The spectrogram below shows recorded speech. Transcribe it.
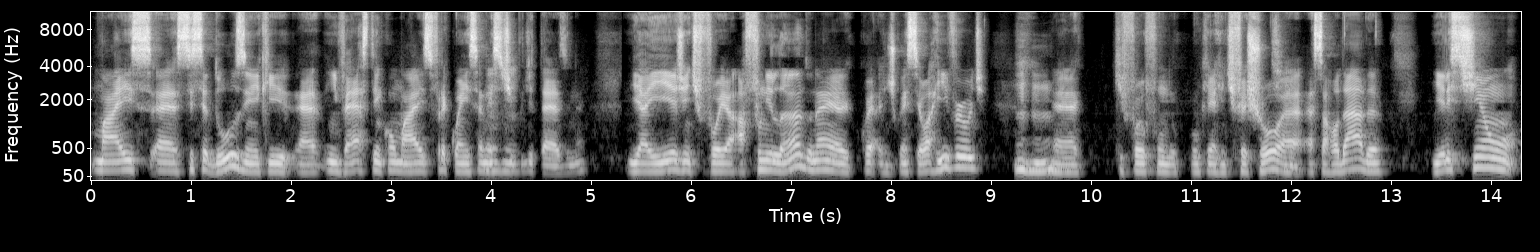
mais é, se seduzem e que é, investem com mais frequência nesse uhum. tipo de tese, né? E aí a gente foi afunilando, né? A gente conheceu a Riverwood, uhum. é, que foi o fundo com quem a gente fechou a, essa rodada. E eles tinham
